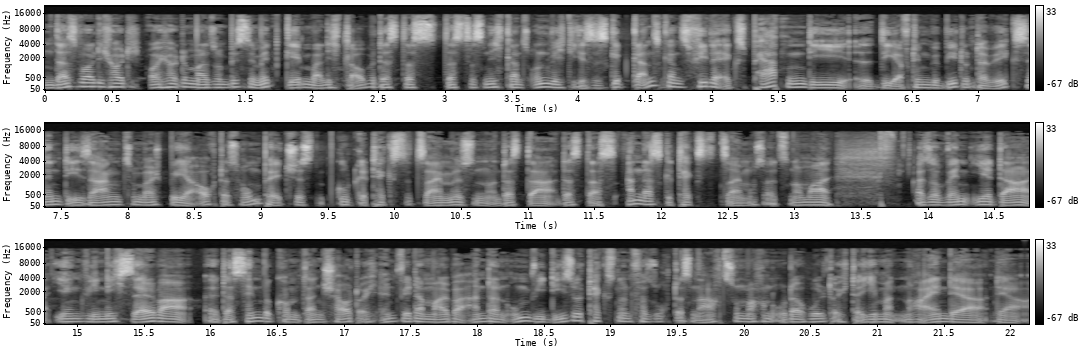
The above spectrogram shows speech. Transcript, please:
Und das wollte ich heute, euch heute mal so ein bisschen mitgeben, weil ich glaube, dass das, dass das nicht ganz unwichtig ist. Es gibt ganz, ganz viele Experten, die, die auf dem Gebiet unterwegs sind, die sagen zum Beispiel ja auch, dass Homepages gut getextet sein müssen und dass da, dass das anders getextet sein muss als normal. Also wenn ihr da irgendwie nicht selber äh, das hinbekommt, dann schaut euch entweder mal bei anderen um, wie die so texten und versucht das nachzumachen oder holt euch da jemanden rein, der, der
